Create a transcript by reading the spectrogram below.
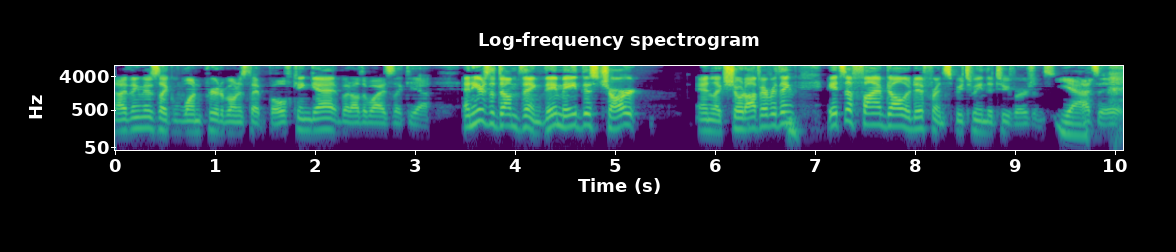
I think there's like one pre-order bonus that both can get, but otherwise, like yeah. And here's the dumb thing: they made this chart and like showed off everything. it's a five dollar difference between the two versions. Yeah. that's it.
